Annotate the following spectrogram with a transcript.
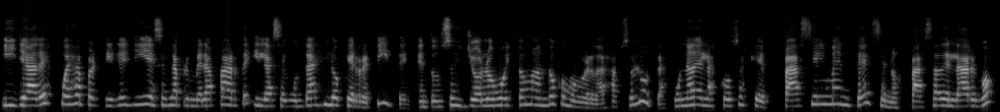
Y ya después, a partir de allí, esa es la primera parte y la segunda es lo que repiten. Entonces yo lo voy tomando como verdad absoluta. Una de las cosas que fácilmente se nos pasa de largo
